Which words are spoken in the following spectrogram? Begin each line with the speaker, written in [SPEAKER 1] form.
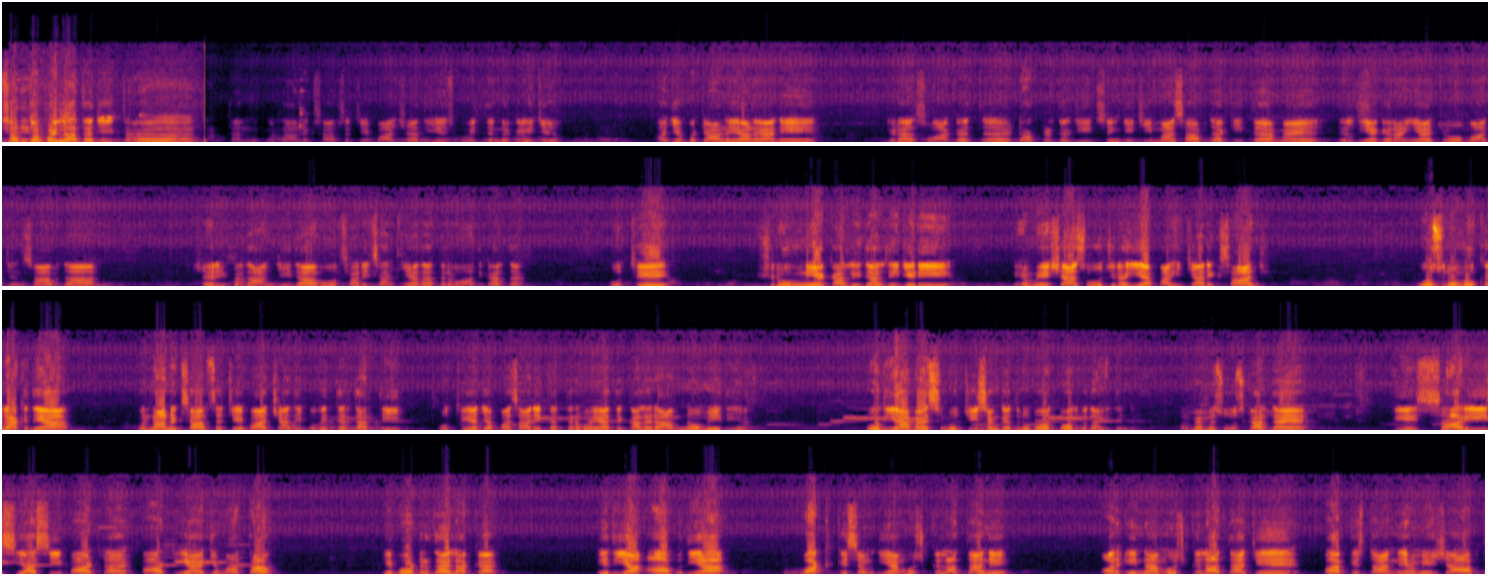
[SPEAKER 1] ਸਭ ਤੋਂ ਪਹਿਲਾਂ ਤਾਂ ਜੀ ਧੰਨ ਧੰਨ ਗੁਰੂ ਨਾਨਕ ਸਾਹਿਬ ਸੱਚੇ ਪਾਤਸ਼ਾਹ ਦੀ ਇਸ ਪਵਿੱਤਰ ਨਗਰੀ 'ਚ ਅੱਜ ਬਟਾਲੇ ਵਾਲਿਆਂ ਨੇ ਜਿਹੜਾ ਸਵਾਗਤ ਡਾਕਟਰ ਦਲਜੀਤ ਸਿੰਘ ਜੀ ਚੀਮਾ ਸਾਹਿਬ ਦਾ ਕੀਤਾ। ਮੈਂ ਦਿਲ ਦੀਆਂ ਗਹਿਰਾਈਆਂ 'ਚੋਂ ਮਹਾਜਨ ਸਾਹਿਬ ਦਾ, ਸ਼ਹਿਰੀ ਪ੍ਰਧਾਨ ਜੀ ਦਾ, ਹੋਰ ਸਾਰੇ ਸਾਥੀਆਂ ਦਾ ਧੰਨਵਾਦ ਕਰਦਾ। ਉੱਥੇ ਸ਼੍ਰੋਮਣੀ ਅਕਾਲੀ ਦਲ ਦੀ ਜਿਹੜੀ ਹਮੇਸ਼ਾ ਸੋਚ ਰਹੀ ਹੈ ਭਾਈਚਾਰਕ ਸਾਂਝ ਉਸ ਨੂੰ ਮੁੱਖ ਰੱਖਦਿਆਂ ਗੁਰੂ ਨਾਨਕ ਸਾਹਿਬ ਸੱਚੇ ਪਾਤਸ਼ਾਹ ਦੀ ਪਵਿੱਤਰ ਧਰਤੀ ਉੱਥੇ ਅੱਜ ਆਪਾਂ ਸਾਰੇ ਇਕੱਤਰ ਹੋਇਆ ਤੇ ਕੱਲ ਰਾਮਨੌਮੀ ਦੀਆਂ ਉਹਦੀਆਂ ਮੈਂ ਸਮੁੱਚੀ ਸੰਗਤ ਨੂੰ ਬਹੁਤ-ਬਹੁਤ ਵਧਾਈ ਦਿੰਦਾ ਔਰ ਮੈਂ ਮਹਿਸੂਸ ਕਰਦਾ ਹਾਂ ਕਿ ਸਾਰੀ ਸਿਆਸੀ ਪਾਰਟਾਂ, ਪਾਰਟੀਆਂ, ਜਮਾਤਾਂ, ਇਹ ਬਾਰਡਰ ਦਾ ਇਲਾਕਾ, ਇਹਦੀਆਂ ਆਪ ਦੀਆਂ ਵੱਖ ਕਿਸਮ ਦੀਆਂ ਮੁਸ਼ਕਲਾਤਾਂ ਨੇ ਔਰ ਇਹਨਾਂ ਮੁਸ਼ਕਲਾਤਾਂ 'ਚ ਪਾਕਿਸਤਾਨ ਨੇ ਹਮੇਸ਼ਾ ਆਪ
